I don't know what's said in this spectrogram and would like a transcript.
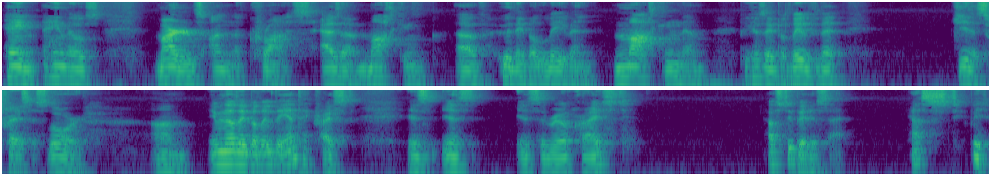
hang hang those martyrs on the cross as a mocking of who they believe in, mocking them because they believe that Jesus Christ is Lord. Um, even though they believe the Antichrist is is is the real Christ. How stupid is that? How stupid?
